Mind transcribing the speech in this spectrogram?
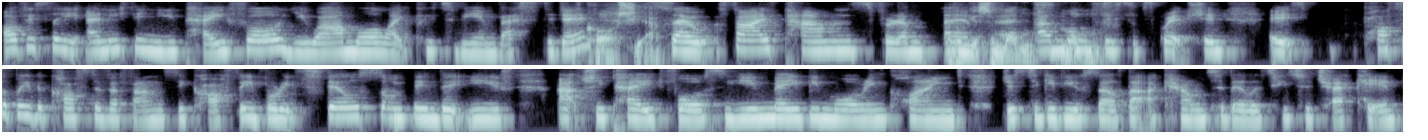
obviously anything you pay for you are more likely to be invested in. of course yeah. So five pounds for a, um, a, month, a, a monthly month. subscription it's possibly the cost of a fancy coffee, but it's still something that you've actually paid for. So you may be more inclined just to give yourself that accountability to check in.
